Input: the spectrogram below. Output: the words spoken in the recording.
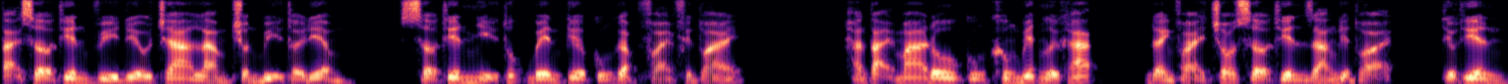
tại sở thiên vì điều tra làm chuẩn bị thời điểm, sở thiên nhị thúc bên kia cũng gặp phải phiền thoái hắn tại ma đô cũng không biết người khác, đành phải cho sở thiên giáng điện thoại, tiểu thiên,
